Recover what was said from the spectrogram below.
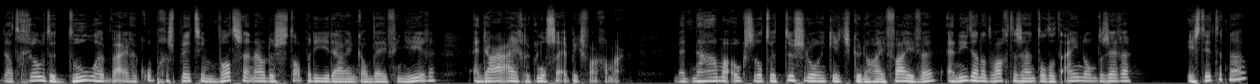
dat grote doel hebben we eigenlijk opgesplitst in wat zijn nou de stappen die je daarin kan definiëren. En daar eigenlijk losse epics van gemaakt. Met name ook zodat we tussendoor een keertje kunnen high-fiven. En niet aan het wachten zijn tot het einde om te zeggen, is dit het nou?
